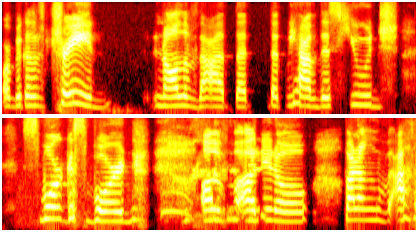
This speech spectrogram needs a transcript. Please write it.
or because of trade and all of that. That that we have this huge smorgasbord of uh, you know parang as-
